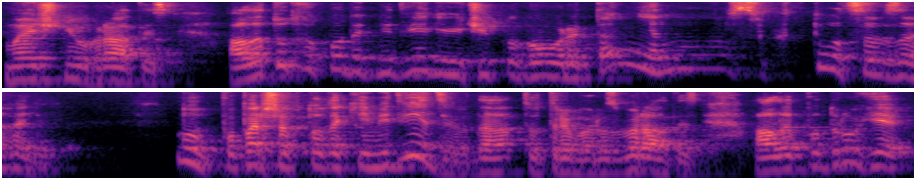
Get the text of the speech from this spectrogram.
маячню гратись. Але тут виходить Медведєв і чітко говорить: та ні, ну хто це взагалі? Ну, по-перше, хто такий Медведєв, да, тут треба розбиратись. Але по-друге,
